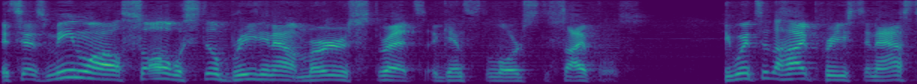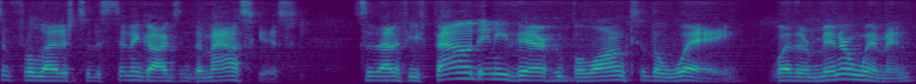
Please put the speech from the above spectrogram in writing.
It says, Meanwhile, Saul was still breathing out murderous threats against the Lord's disciples. He went to the high priest and asked him for letters to the synagogues in Damascus, so that if he found any there who belonged to the way, whether men or women,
